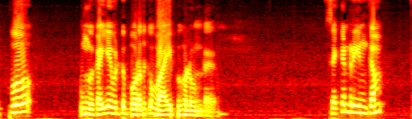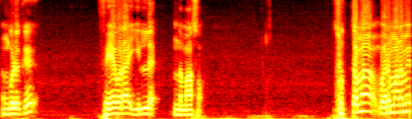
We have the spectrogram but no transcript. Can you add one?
இப்போ உங்கள் கையை விட்டு போகிறதுக்கு வாய்ப்புகள் உண்டு. செகண்டரி இன்கம் உங்களுக்கு ஃபேவராக இல்லை இந்த மாதம் சுத்தமாக வருமானமே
